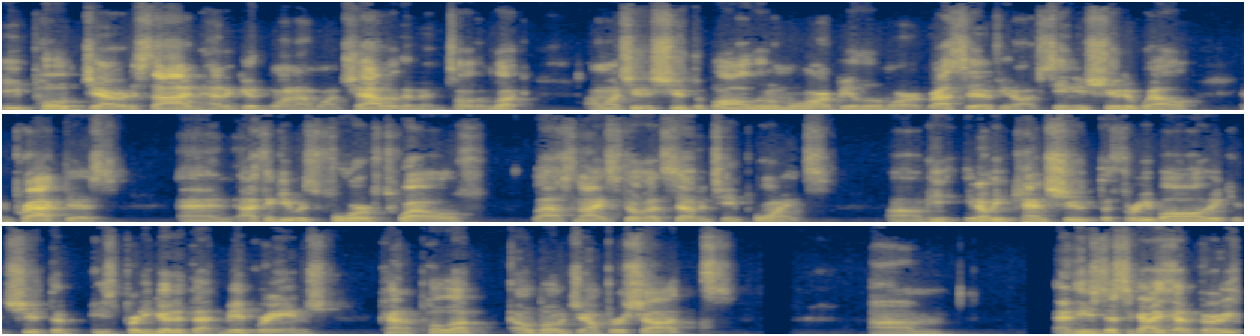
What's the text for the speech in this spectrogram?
he pulled Jared aside and had a good one-on-one chat with him and told him, "Look, I want you to shoot the ball a little more, be a little more aggressive. You know, I've seen you shoot it well in practice." And I think he was four of 12 last night, still had 17 points. Um, he, you know, he can shoot the three ball. He could shoot the. He's pretty good at that mid range kind of pull up elbow jumper shots. Um, and he's just a guy. He's got a very.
